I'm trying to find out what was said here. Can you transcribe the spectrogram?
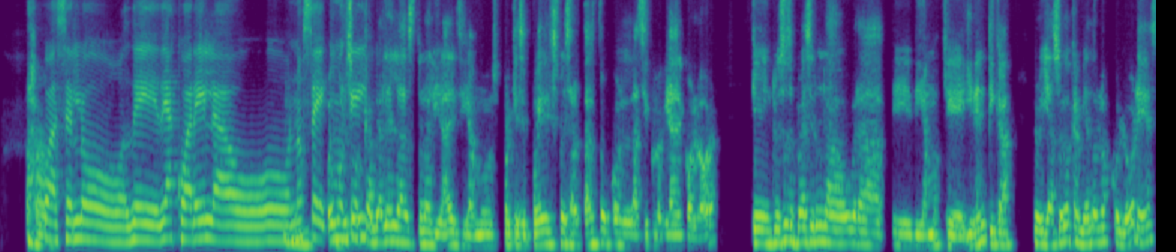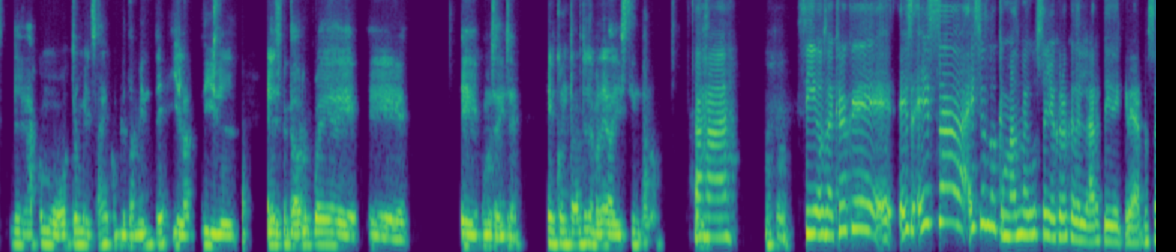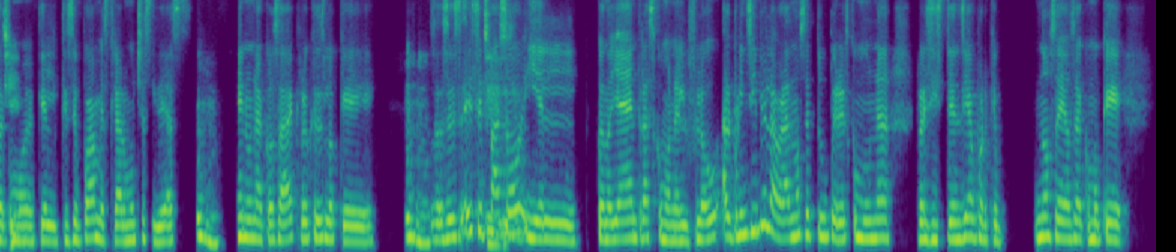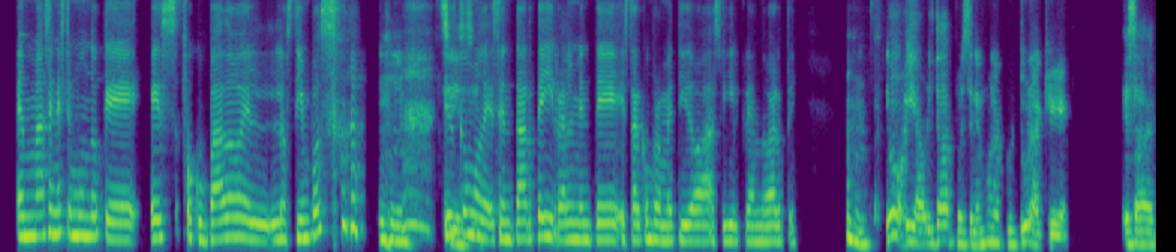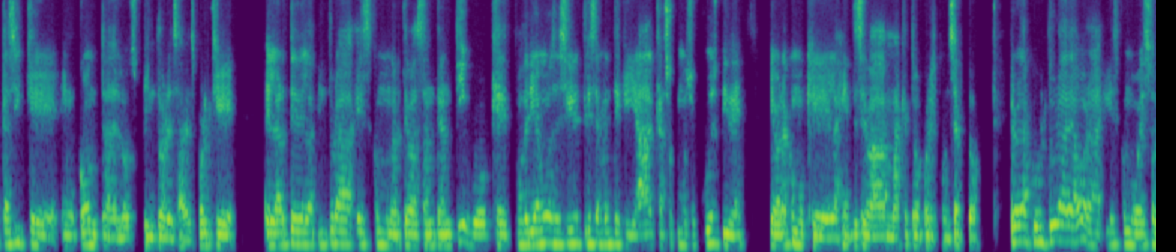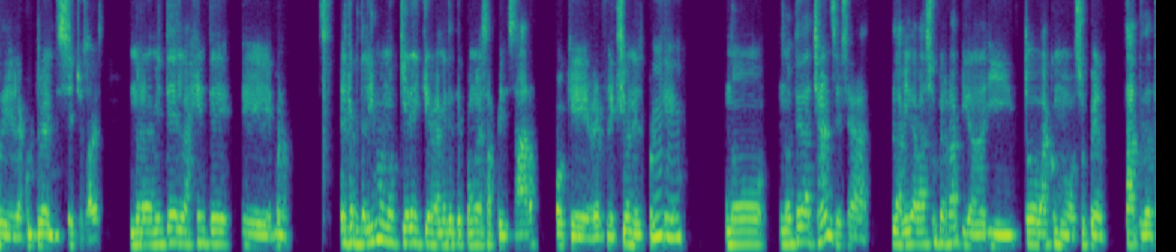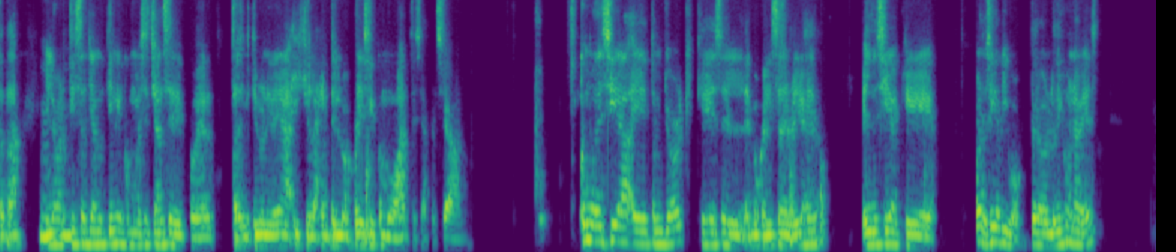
o hacerlo de, de, acuarela o no sé. Como o incluso que... cambiarle las tonalidades, digamos, porque se puede expresar tanto con la psicología del color, que incluso se puede hacer una obra, eh, digamos que idéntica, pero ya solo cambiando los colores le da como otro mensaje completamente y el, el, espectador lo puede, eh, eh, ¿cómo se dice? Encontrar de una manera distinta, ¿no? Ajá. Sí, o sea, creo que es, esa, eso es lo que más me gusta, yo creo que del arte y de crear, o sea, como que, el, que se pueda mezclar muchas ideas en una cosa, creo que es lo que, o sea, es, ese paso y el, cuando ya entras como en el flow. Al principio, la verdad, no sé tú, pero es como una resistencia porque, no sé, o sea, como que más en este mundo que es ocupado el, los tiempos, que es como de sentarte y realmente estar comprometido a seguir creando arte. No, y ahorita pues tenemos una cultura que está casi que en contra de los pintores, ¿sabes? Porque el arte de la pintura es como un arte bastante antiguo, que podríamos decir tristemente que ya alcanzó como su cúspide y ahora como que la gente se va más que todo por el concepto. Pero la cultura de ahora es como eso de la cultura del desecho, ¿sabes? No realmente la gente, eh, bueno, el capitalismo no quiere que realmente te pongas a pensar o que reflexiones porque no, no te da chance, o sea, la vida va súper rápida y todo va como súper ta, ta, ta, ta, y los artistas ya no tienen como ese chance de poder transmitir una idea y que la gente lo aprecie como antes se apreciaban. Como decía eh, Tom York, que es el, vocalista de Radiohead, él decía que, bueno, sigue vivo, pero lo dijo una vez,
